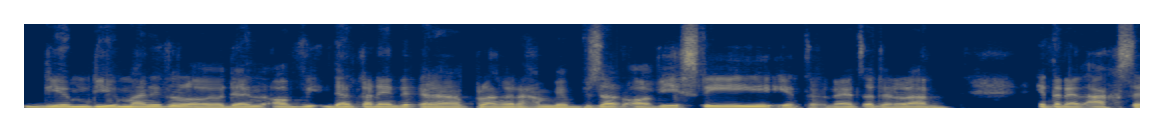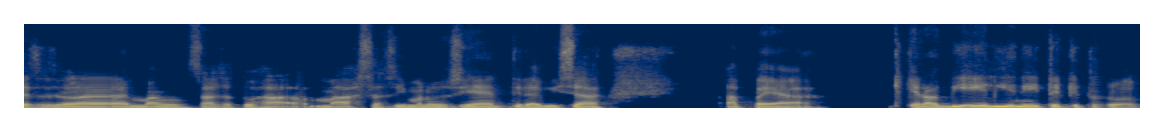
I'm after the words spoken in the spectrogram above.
diam diaman itu loh. Dan dan karena ada pelanggaran ham yang besar, obviously internet adalah internet akses adalah emang salah satu hak asasi manusia yang tidak bisa apa ya kira be alienated gitu loh.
